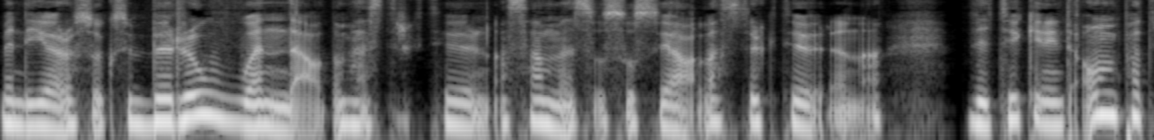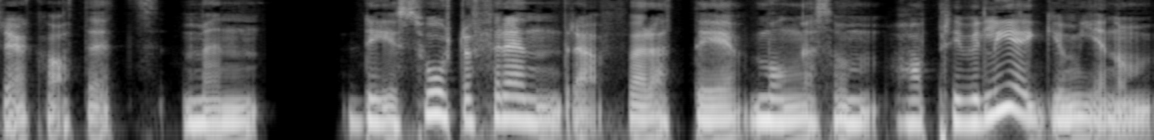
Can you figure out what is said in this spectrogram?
Men det gör oss också beroende av de här strukturerna, samhälls och sociala strukturerna. Vi tycker inte om patriarkatet, men det är svårt att förändra för att det är många som har privilegium genom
